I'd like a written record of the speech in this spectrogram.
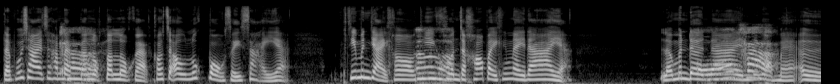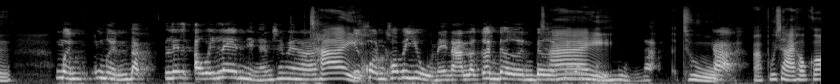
แต่ผู้ชายจะทำแบบตลกตลกๆอะเขาจะเอาลูกโป่งใสๆอะที่มันใหญ่เขาที่คนจะเข้าไปข้างในได้อะ แล้วมันเดินได้นึกออกไหมเออ เหมือนเหมือนแบบเล่นเอาไว้เล่นอย่างนั้นใช่ไหมคะใช่ที่คนเข้าไปอยู่ในนั้น แล้วก็เดินเดินให้มันหมุนๆน่ะถูกค่ะอะผู้ชายเขาก็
